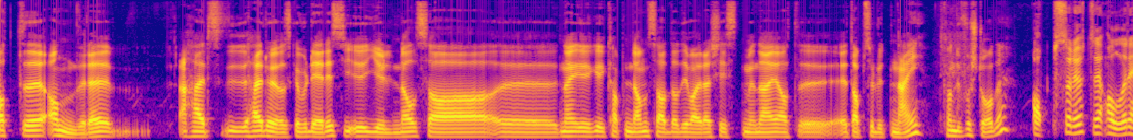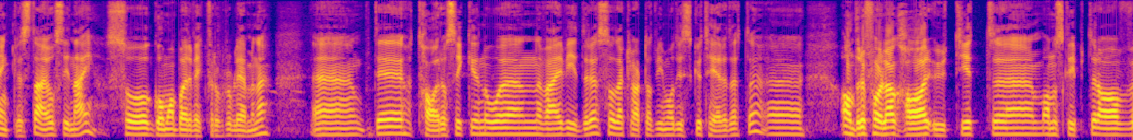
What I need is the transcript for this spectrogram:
at eh, andre her, her Røve skal vurderes. Gyldendal sa eh, Nei, Kaptein Dam sa da de var her sist med deg, at eh, et absolutt nei. Kan du forstå det? Absolutt. Det aller enkleste er jo å si nei. Så går man bare vekk fra problemene. Eh, Det tar oss ikke noen vei videre, så det er klart at vi må diskutere dette. Eh, Andre forlag har utgitt eh, manuskripter av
